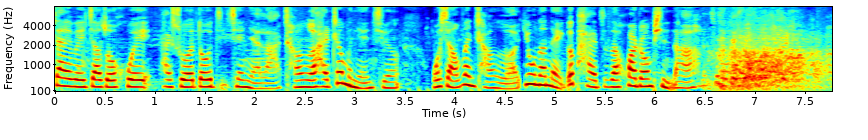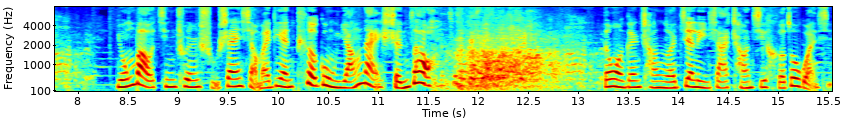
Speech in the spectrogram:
下一位叫做灰，他说：“都几千年了，嫦娥还这么年轻。我想问嫦娥，用的哪个牌子的化妆品呢？” 永葆青春，蜀山小卖店特供羊奶神皂。等我跟嫦娥建立一下长期合作关系，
